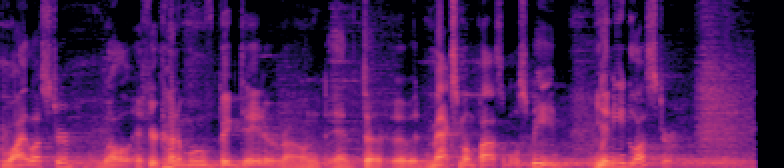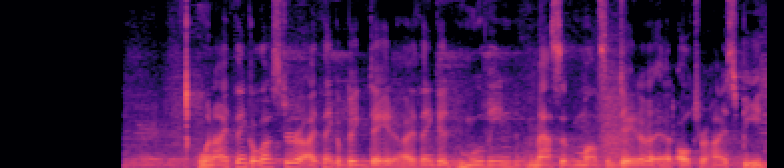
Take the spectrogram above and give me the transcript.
Why Lustre? Well, if you're going to move big data around at uh, maximum possible speed, you need Lustre. When I think of Lustre, I think of big data. I think of moving massive amounts of data at ultra high speed.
